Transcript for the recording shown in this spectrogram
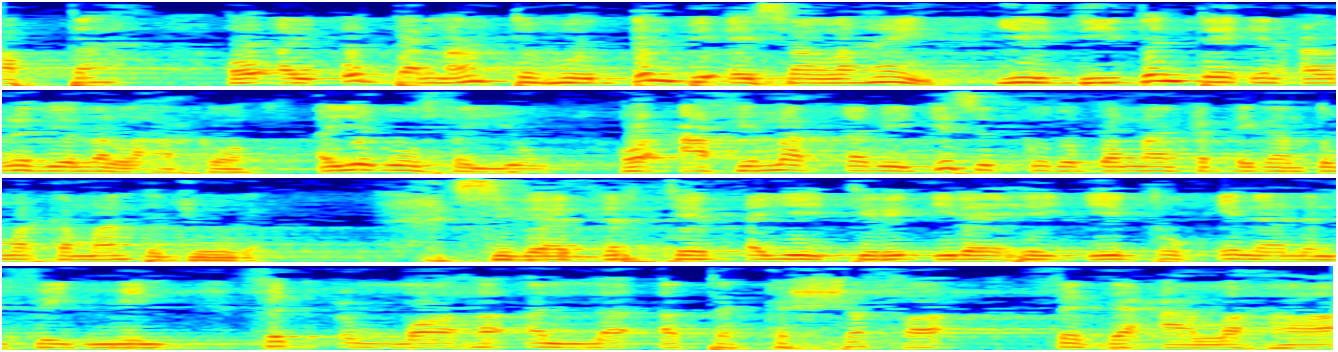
qabta oo ay u bannaan tahoo dembi aysan lahayn yay diidantahay in cawradeeda la arko ayagoo fayow oo caafimaad qabay jasadkoodu bannaanka dhigaan dumarka maanta jooga. Sidaa darteed ayay tiri ilaahay ii tug inaanan faydmin fadcu allaaha anlaa atakashafa fadacaa lahaa.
